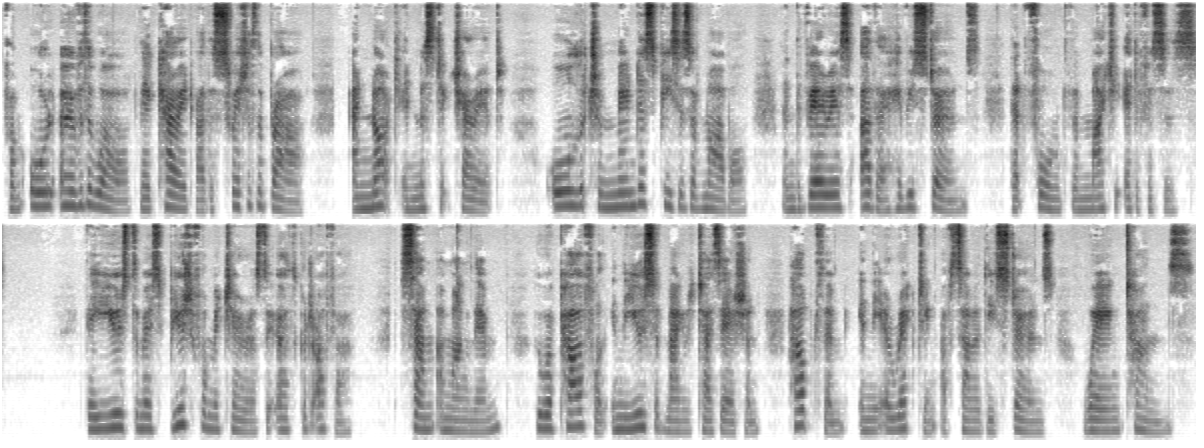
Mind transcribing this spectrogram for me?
From all over the world they carried by the sweat of the brow, and not in mystic chariot, all the tremendous pieces of marble and the various other heavy stones that formed the mighty edifices. They used the most beautiful materials the earth could offer. Some among them, who were powerful in the use of magnetization, helped them in the erecting of some of these stones, weighing tons.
